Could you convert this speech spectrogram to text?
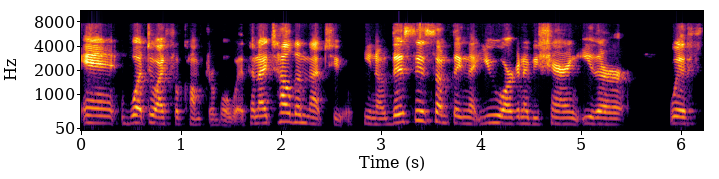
and what do I feel comfortable with? And I tell them that too. You know, this is something that you are going to be sharing either with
